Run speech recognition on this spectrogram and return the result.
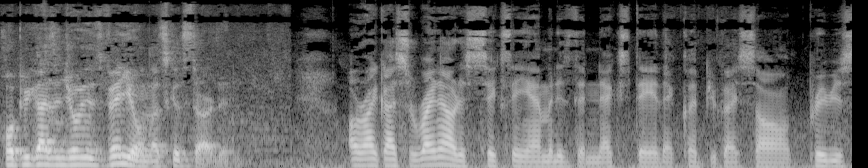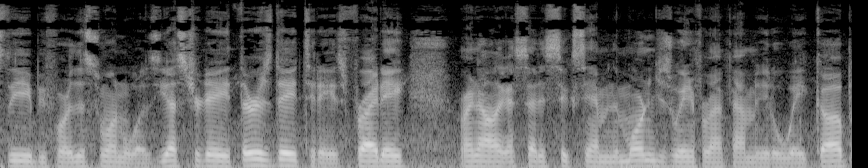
hope you guys enjoy this video, and let's get started. All right, guys, so right now it is 6 a.m. It is the next day. That clip you guys saw previously before this one was yesterday, Thursday. Today is Friday. Right now, like I said, it's 6 a.m. in the morning, just waiting for my family to wake up.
